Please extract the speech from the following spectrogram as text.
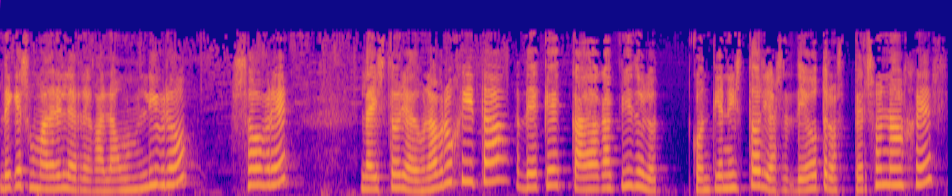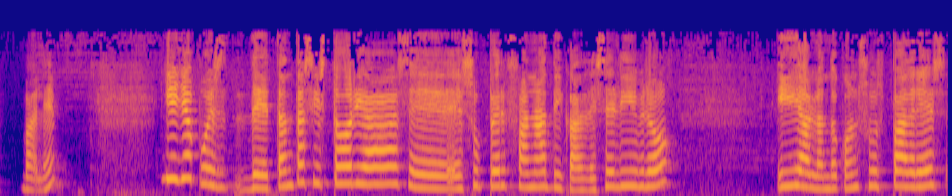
De que su madre le regala un libro sobre la historia de una brujita, de que cada capítulo contiene historias de otros personajes, ¿vale? Y ella, pues, de tantas historias, eh, es súper fanática de ese libro y hablando con sus padres,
